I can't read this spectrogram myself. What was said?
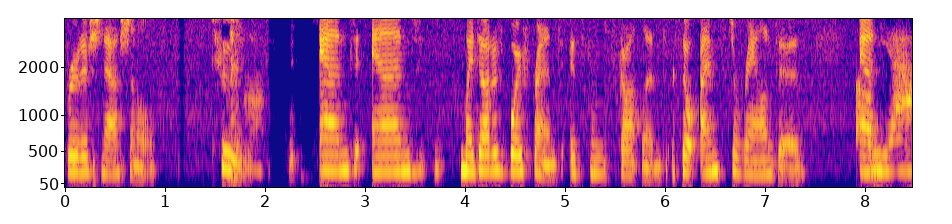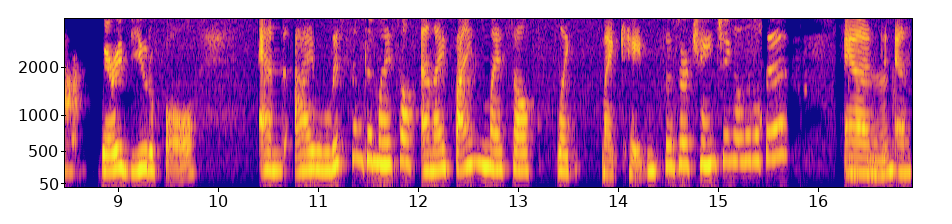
British nationals. Two. and and my daughter's boyfriend is from Scotland, so I'm surrounded, oh, and oh, yeah, very beautiful. And I listen to myself, and I find myself like my cadences are changing a little bit, and mm-hmm. and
